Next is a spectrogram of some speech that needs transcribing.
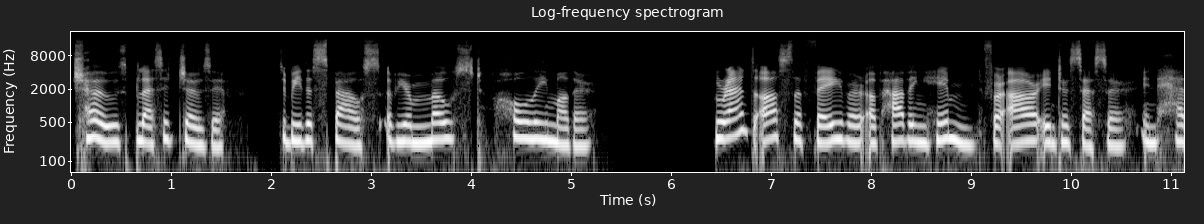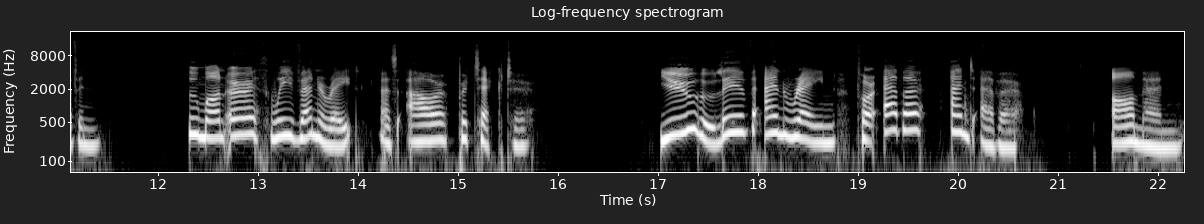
chose blessed Joseph to be the spouse of your most holy mother, grant us the favour of having him for our intercessor in heaven, whom on earth we venerate as our protector. You who live and reign for ever and ever. Amen.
